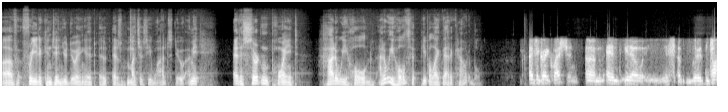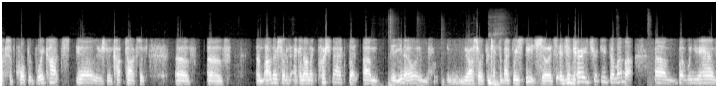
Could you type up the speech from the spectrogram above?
uh, free to continue doing it as, as, much as he wants to. I mean, at a certain point, how do we hold how do we hold people like that accountable? That's a great question. Um, and, you know, uh, there's been talks of corporate boycotts, you know, there's been co- talks of, of, of um, other sort of economic pushback, but, um, you know, we're also protected by free speech. So it's, it's a very tricky dilemma. Um, but when you have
